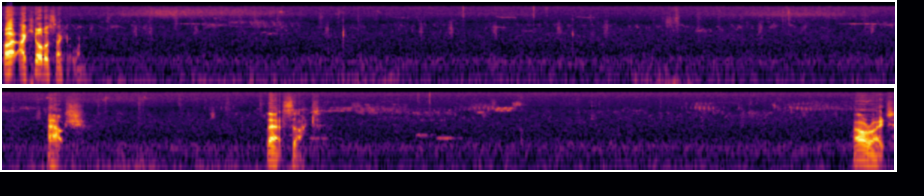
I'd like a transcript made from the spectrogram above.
But I killed a second one. That sucked. Alright.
